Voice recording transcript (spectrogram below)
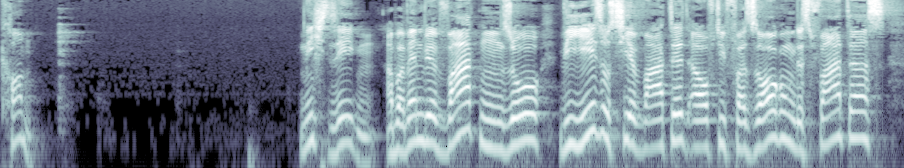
kommen. Nicht Segen. Aber wenn wir warten, so wie Jesus hier wartet auf die Versorgung des Vaters,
